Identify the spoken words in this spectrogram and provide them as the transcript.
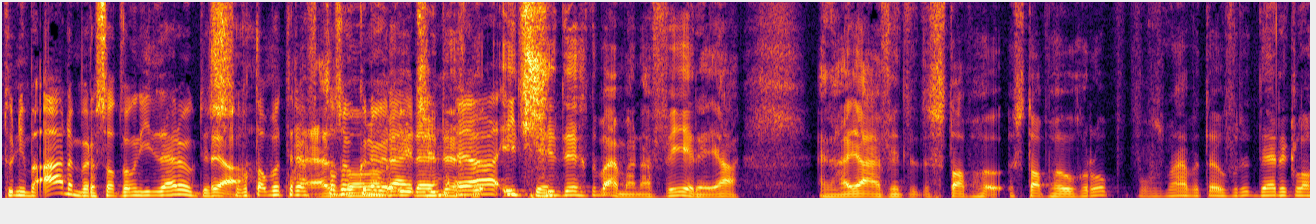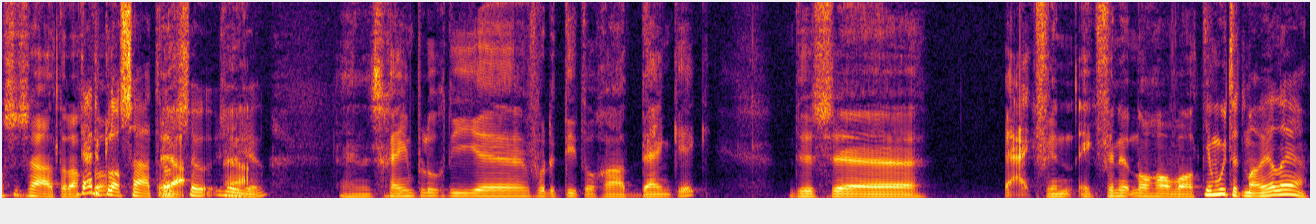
Toen hij bij Adenburg zat, woonde hij daar ook. Dus Ja. wat dat betreft, Ja, was ook een uur rijden. Ietsje, dichter, ja, ietsje ietsje. dichterbij, maar naar Veren, ja. En hij, ja, hij vindt het een stap, ho- stap hoger op. Volgens mij hebben we het over de derde klasse zaterdag. Derde toch? klas zaterdag, Ja, zo, sowieso. ja. En het is geen ploeg die eh, voor de titel gaat, denk ik. Dus eh, ja, ik vind, ik vind het nogal wat. Je moet het maar willen, ja.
